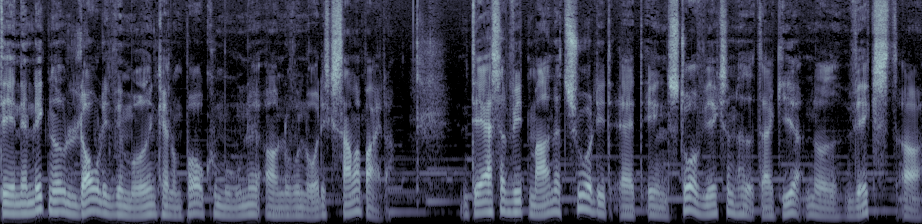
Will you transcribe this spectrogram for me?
Det er nemlig ikke noget ulovligt ved måden Kalundborg Kommune og Novo Nordisk samarbejder. Det er så vidt meget naturligt, at en stor virksomhed, der giver noget vækst og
